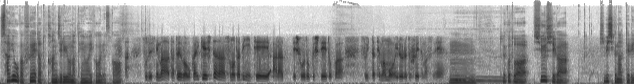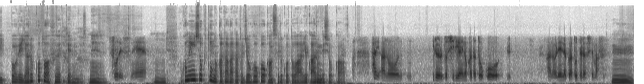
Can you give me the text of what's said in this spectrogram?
作業が増えたと感じるような点はいかがですか？あそうですね、まあ、例えばお会計したら、その度に手洗って消毒してとか、そういった手間もいろいろと増えてますね。うんということは、収支が厳しくなっている一方で、やることは増えてるんですね。そうですね。うん、他の飲食店の方々と情報交換することはよくあるんでしょうか？はい、あのいろいろと知り合いの方とこうあの連絡は取ったりはしてます。うん、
